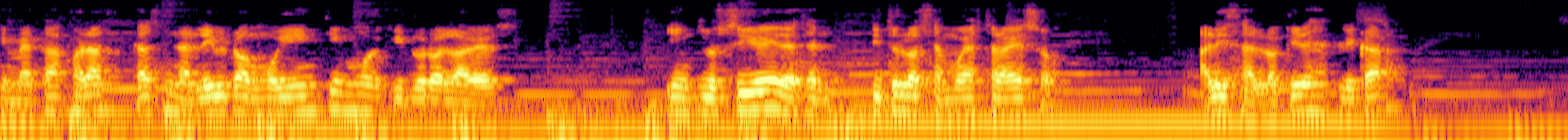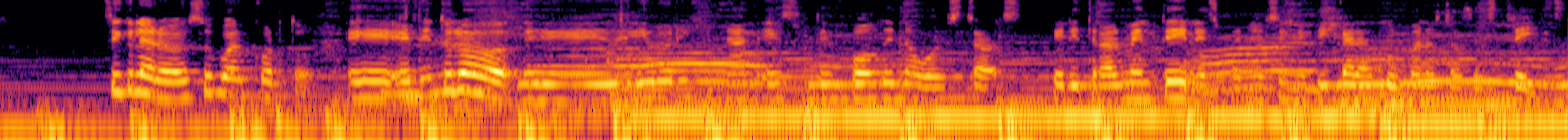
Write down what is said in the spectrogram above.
y metáforas que hacen al libro muy íntimo y duro a la vez. Inclusive desde el título se muestra eso. Alisa, ¿lo quieres explicar? Sí, claro, es súper corto. Eh, el título eh, del libro original es The Fault in Our Stars, que literalmente en español significa la culpa de nuestras estrellas.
